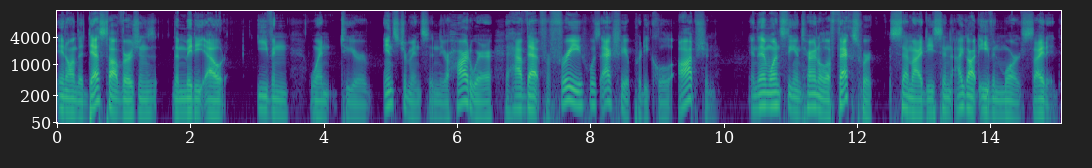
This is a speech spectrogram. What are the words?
And on the desktop versions, the MIDI out even went to your instruments and your hardware. To have that for free was actually a pretty cool option. And then once the internal effects were semi decent, I got even more excited.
